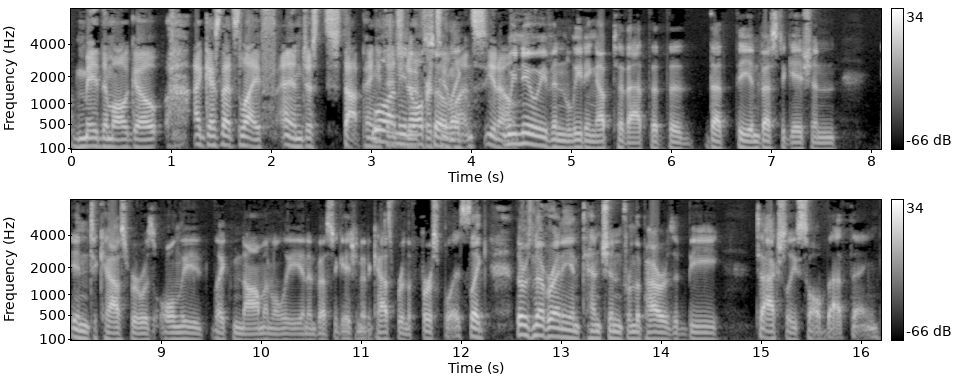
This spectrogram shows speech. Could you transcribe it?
made them all go. I guess that's life, and just stop paying well, I attention mean, to it for two like months. You know, we knew even leading up to that that the that the investigation into Casper was only like nominally an investigation into Casper in the first place. Like there was never any intention from the powers that be to actually solve that thing.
